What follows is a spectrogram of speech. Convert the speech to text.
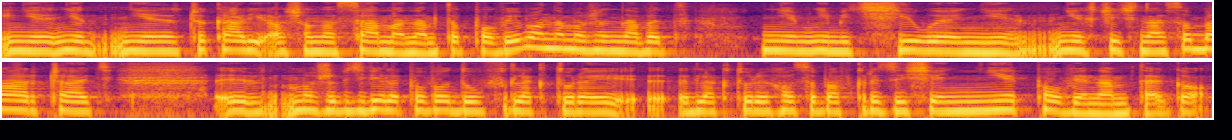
i nie, nie, nie czekali, aż ona sama nam to powie, bo ona może nawet nie, nie mieć siły, nie, nie chcieć nas obarczać. Y, Może być wiele powodów, dla, której, dla których osoba w kryzysie nie powie nam tego,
